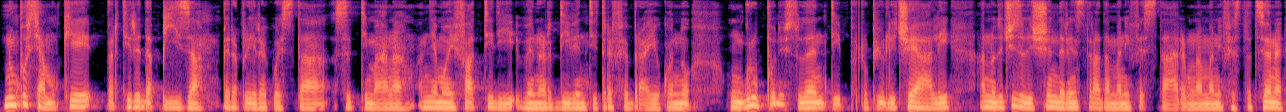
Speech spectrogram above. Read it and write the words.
Non possiamo che partire da Pisa per aprire questa settimana. Andiamo ai fatti di venerdì 23 febbraio, quando un gruppo di studenti, per lo più liceali, hanno deciso di scendere in strada a manifestare, una manifestazione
